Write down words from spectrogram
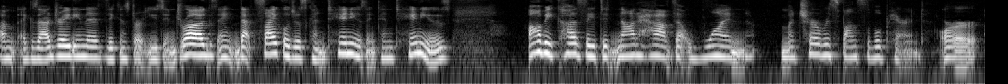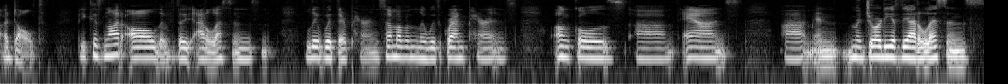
I'm exaggerating this, they can start using drugs, and that cycle just continues and continues, all because they did not have that one mature, responsible parent or adult. Because not all of the adolescents live with their parents, some of them live with grandparents, uncles, um, aunts, um, and majority of the adolescents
